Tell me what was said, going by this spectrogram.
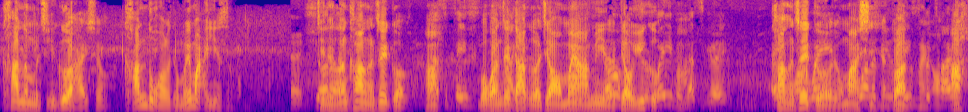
看那么几个还行，看多了就没嘛意思。今天咱看看这哥哥啊，我管这大哥叫迈阿密的钓鱼哥啊。看看这哥有嘛新鲜段子没有啊？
